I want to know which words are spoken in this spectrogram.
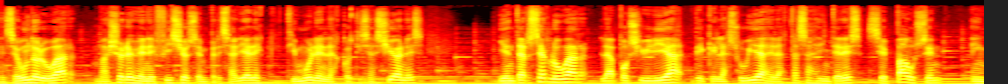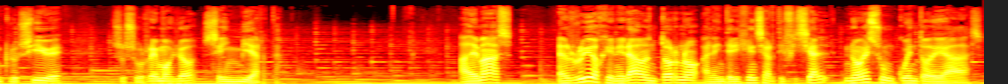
en segundo lugar, mayores beneficios empresariales que estimulen las cotizaciones y en tercer lugar, la posibilidad de que las subidas de las tasas de interés se pausen e inclusive, susurrémoslo, se invierta. Además, el ruido generado en torno a la inteligencia artificial no es un cuento de hadas.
